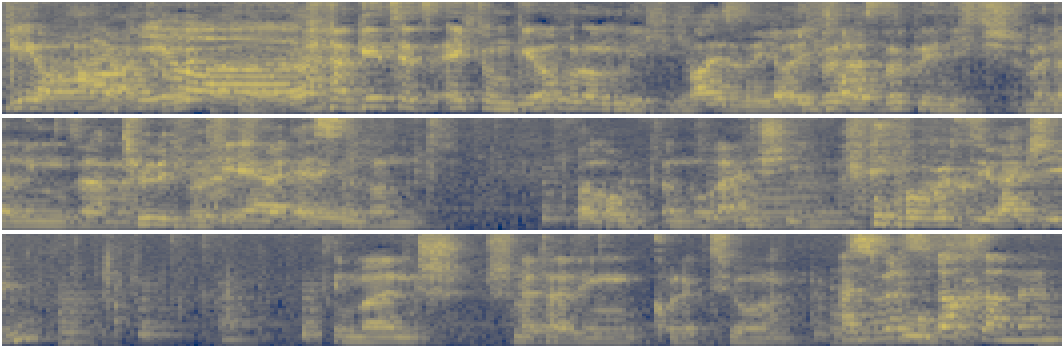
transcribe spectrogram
Georg. Ja, Grög, Alter, oder? Geht es jetzt echt um Georg oder um mich? Ich weiß es nicht, aber ich ich würde das wirklich nicht Schmetterlingen sammeln. Natürlich würde ich eher Schmetterlinge. essen und Warum? irgendwo reinschieben. Wo würdest du die reinschieben? In meinen Sch Schmetterling-Kollektion. Also würdest du doch sammeln.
